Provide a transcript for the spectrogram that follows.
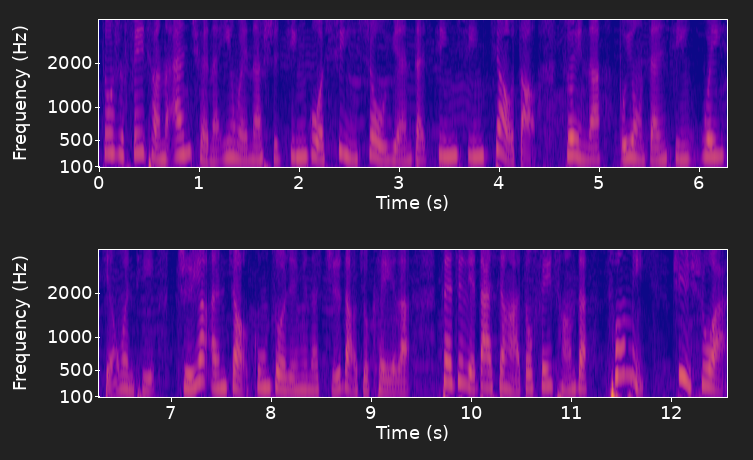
都是非常的安全的，因为呢是经过驯兽员的精心教导，所以呢不用担心危险问题，只要按照工作人员的指导就可以了。在这里，大象啊都非常的聪明，据说啊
